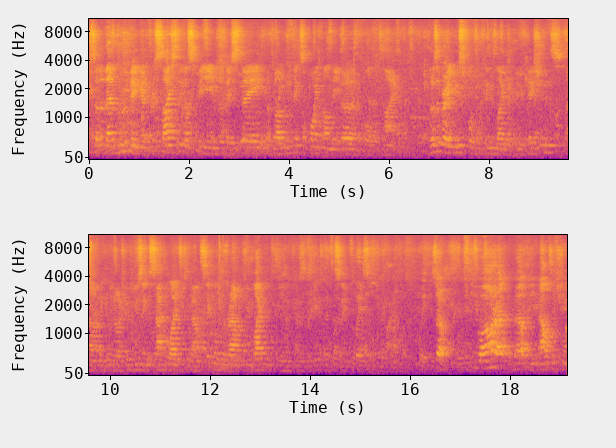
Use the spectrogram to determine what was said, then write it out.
so that they're moving at precisely the speed that they stay above a fixed point on the Earth all the time. Those are very useful for things like communications. Um, you know, if you're using satellites to bounce signals around, you'd like them to be in kind of predictable the same place. So, if you are at about the altitude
